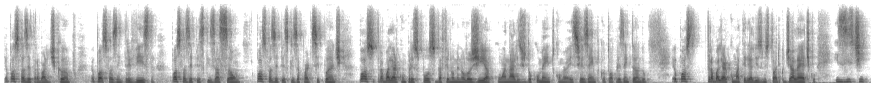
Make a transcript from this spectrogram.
Eu posso fazer trabalho de campo, eu posso fazer entrevista, posso fazer pesquisação, posso fazer pesquisa participante, posso trabalhar com o pressuposto da fenomenologia, com análise de documento, como é esse exemplo que eu estou apresentando. Eu posso trabalhar com materialismo histórico dialético. Existe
